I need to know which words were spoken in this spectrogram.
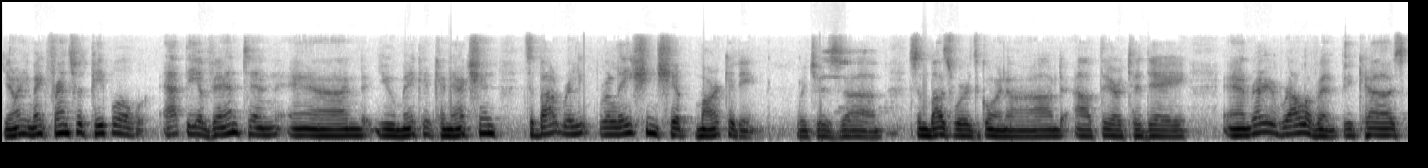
you know, you make friends with people at the event and and you make a connection. It's about re- relationship marketing, which is uh, some buzzwords going on out there today, and very relevant because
